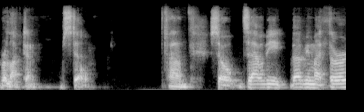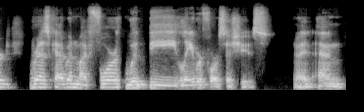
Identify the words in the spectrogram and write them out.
reluctant still. Um, so, so that would be that would be my third risk headwind. My fourth would be labor force issues, right? And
